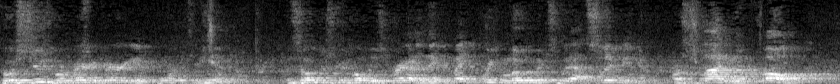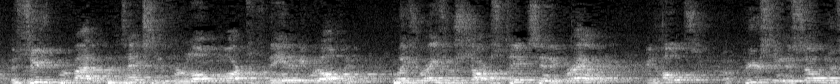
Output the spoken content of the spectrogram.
So his shoes were very, very important to him. The soldiers could hold his ground and they could make quick movements without slipping or sliding or falling. The shoes provided protection for long marches. The enemy would often place razor sharp sticks in the ground in hopes of piercing the soldiers'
